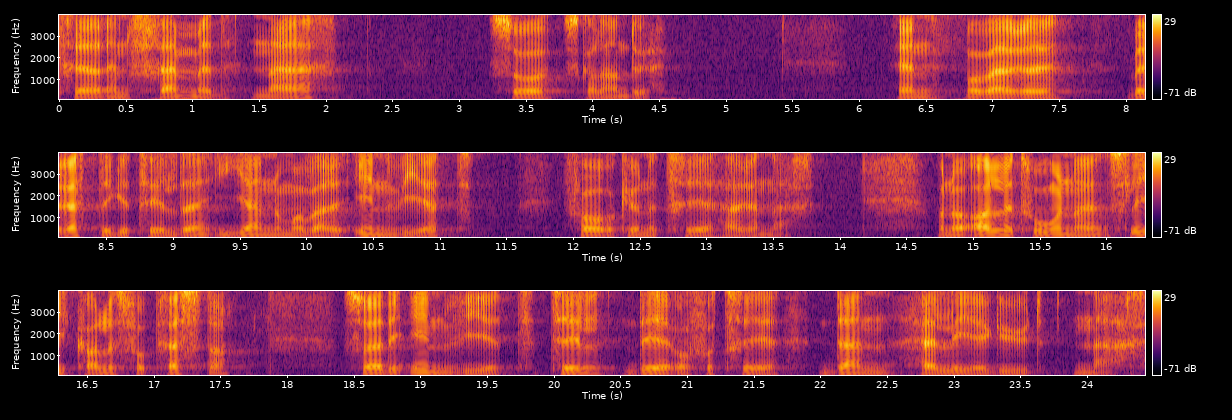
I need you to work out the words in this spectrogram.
trer en fremmed nær, så skal han dø. En må være berettiget til det gjennom å være innviet for å kunne tre Herren nær. Og når alle troende slik kalles for prester, så er de innviet til det å få tre den hellige Gud nær.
